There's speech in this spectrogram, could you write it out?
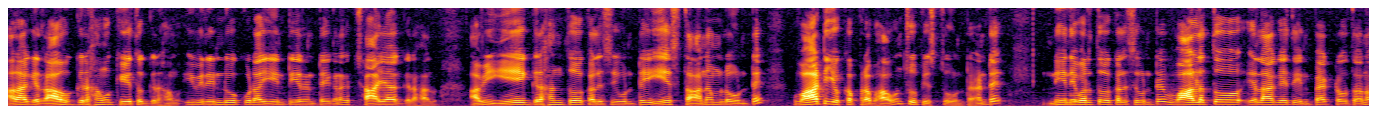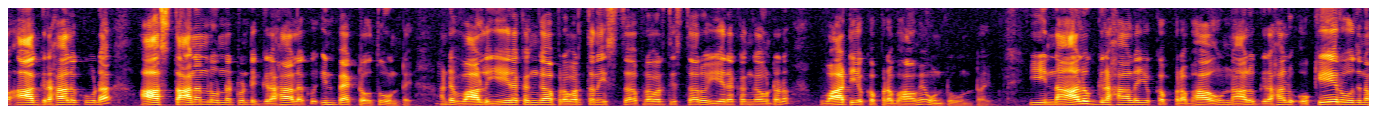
అలాగే రాహుగ్రహము కేతుగ్రహం ఇవి రెండు కూడా ఏంటి అని అంటే కనుక ఛాయాగ్రహాలు. అవి ఏ గ్రహంతో కలిసి ఉంటే ఏ స్థానంలో ఉంటే వాటి యొక్క ప్రభావం చూపిస్తూ ఉంటాయి. అంటే నేను ఎవరితో కలిసి ఉంటే వాళ్ళతో ఎలాగైతే ఇంపాక్ట్ అవుతానో ఆ గ్రహాలు కూడా ఆ స్థానంలో ఉన్నటువంటి గ్రహాలకు ఇంపాక్ట్ అవుతూ ఉంటాయి. అంటే వాళ్ళు ఏ రకంగా ప్రవర్తన ఇస్తా ప్రవర్తిస్తారో ఏ రకంగా ఉంటారో వాటి యొక్క ప్రభావమే ఉంటూ ఉంటాయి. ఈ నాలుగు గ్రహాల యొక్క ప్రభావం నాలుగు గ్రహాలు ఒకే రోజున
